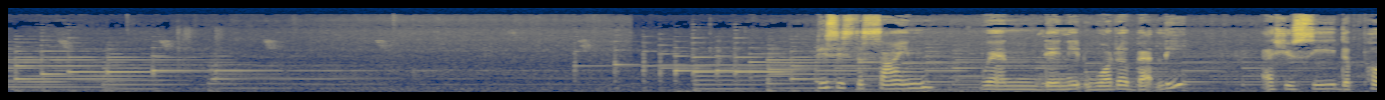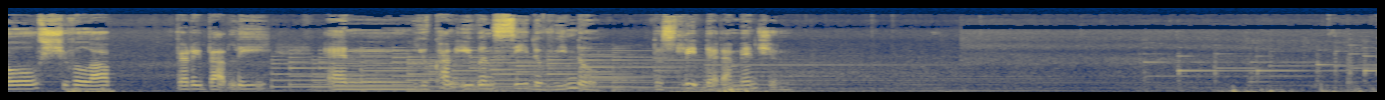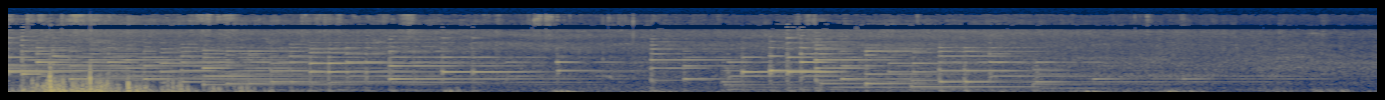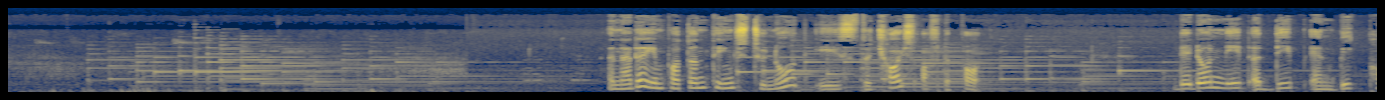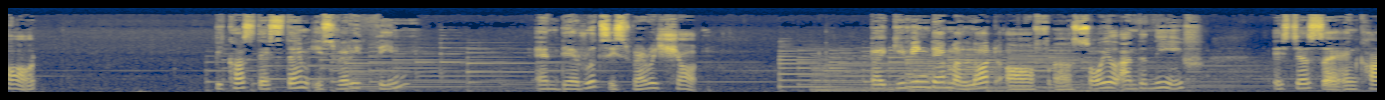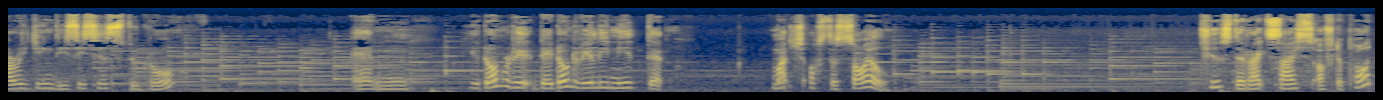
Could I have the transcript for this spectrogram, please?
This is the sign when they need water badly. As you see, the pearl shrivel up very badly and you can't even see the window, the slit that I mentioned. Another important thing to note is the choice of the pot. They don't need a deep and big pot because their stem is very thin and their roots is very short. By giving them a lot of uh, soil underneath, it's just uh, encouraging diseases to grow and you don't they don't really need that much of the soil. Choose the right size of the pot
